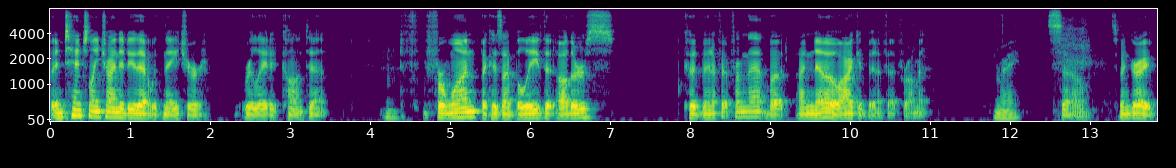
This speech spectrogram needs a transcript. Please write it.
intentionally trying to do that with nature related content. Hmm. For one, because I believe that others could benefit from that, but I know I could benefit from it. Right. So it's been great.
